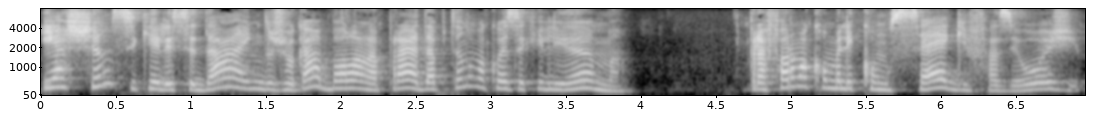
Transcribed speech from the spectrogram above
e a chance que ele se dá indo jogar a bola na praia, adaptando uma coisa que ele ama para a forma como ele consegue fazer hoje?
